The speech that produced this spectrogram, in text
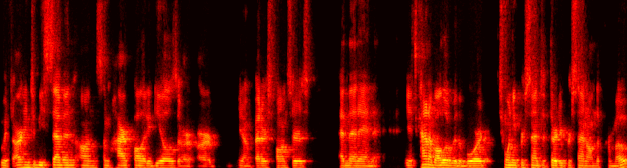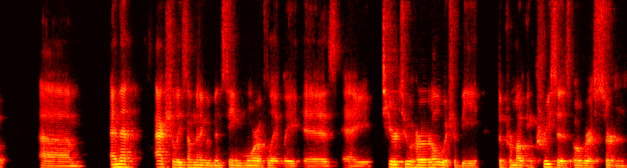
which are going to be seven on some higher quality deals or, or you know better sponsors and then in it's kind of all over the board 20% to 30% on the promote. Um, and then actually something we've been seeing more of lately is a tier two hurdle which would be the promote increases over a certain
